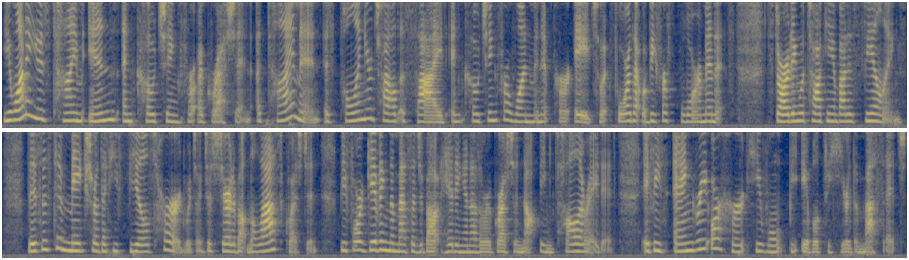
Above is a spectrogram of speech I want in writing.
You want to use time ins and coaching for aggression. A time in is pulling your child aside and coaching for one minute per age. So at four, that would be for four minutes, starting with talking about his feelings. This is to make sure that he feels heard, which I just shared about in the last question, before giving the message about hitting another aggression not being tolerated. If he's angry or hurt, he won't be able to hear the message.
